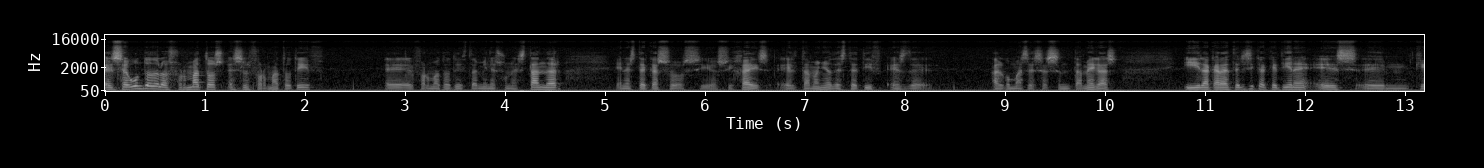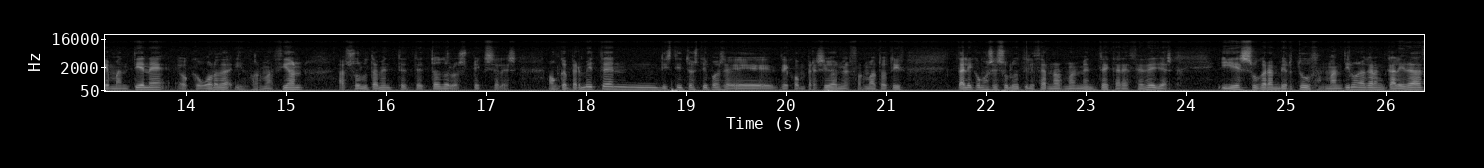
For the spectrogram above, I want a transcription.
El segundo de los formatos es el formato TIFF. Eh, el formato TIFF también es un estándar. En este caso, si os fijáis, el tamaño de este TIFF es de algo más de 60 megas. Y la característica que tiene es em, que mantiene o que guarda información absolutamente de todos los píxeles. Aunque permiten distintos tipos de, de, compresión, el formato TIFF, tal y como se suele utilizar normalmente, carece de ellas. Y es su gran virtud. Mantiene una gran calidad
